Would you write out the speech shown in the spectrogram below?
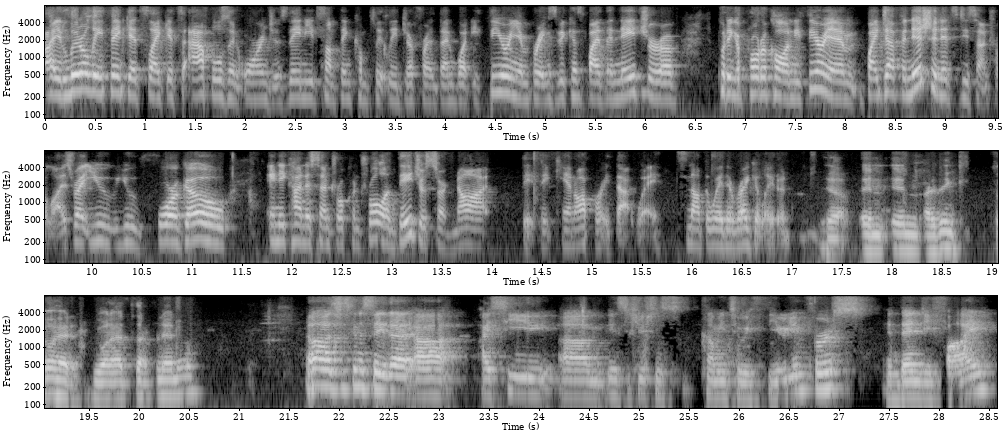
I literally think it's like it's apples and oranges. They need something completely different than what Ethereum brings because by the nature of putting a protocol on Ethereum, by definition, it's decentralized, right? You you forego any kind of central control, and they just are not they, they can't operate that way. It's not the way they're regulated. Yeah, and and I think go ahead. You want to add to that, Fernando? No, I was just going to say that uh, I see um, institutions coming to Ethereum first and then DeFi.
